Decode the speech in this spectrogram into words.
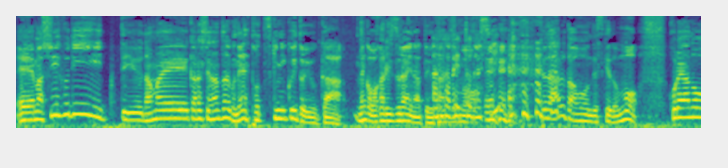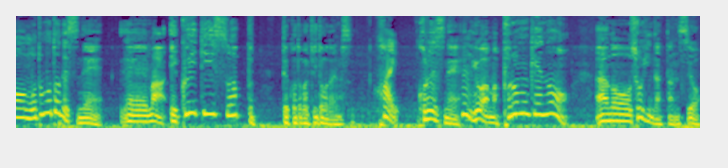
えーまあ、CFD っていう名前からしてなんとなくねとっつきにくいというかなんか分かりづらいなという感じもアルファベットだし、えー、というのはあるとは思うんですけどもこれあのもともとですね、えー、まあエクイティスワップって言葉聞いたことあります？はい。これですね、うん、要はまあプロ向けのあの商品だったんですよ。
